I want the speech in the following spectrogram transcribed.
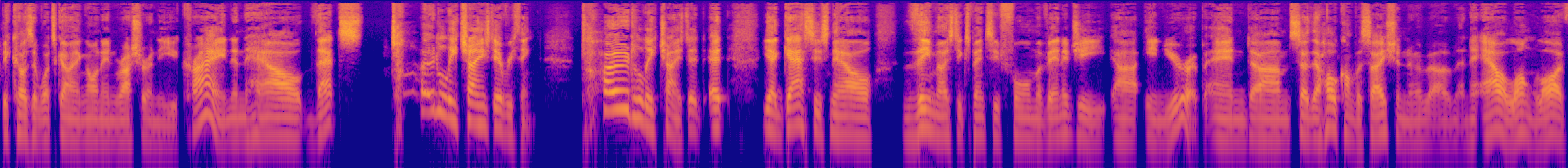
because of what's going on in Russia and the Ukraine and how that's totally changed everything. Totally changed it. it yeah, gas is now the most expensive form of energy uh, in Europe, and um, so the whole conversation, of, uh, an hour-long live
